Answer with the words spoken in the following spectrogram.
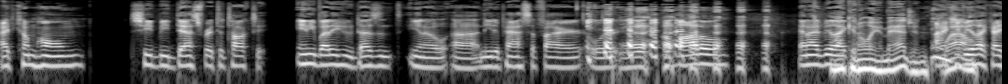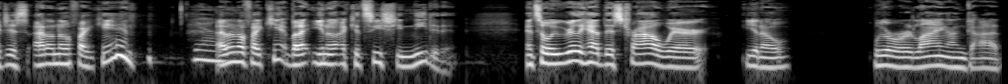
I'd come home, she'd be desperate to talk to anybody who doesn't, you know, uh need a pacifier or a bottle. And I'd be like, I can only imagine. I wow. could be like, I just I don't know if I can. Yeah. I don't know if I can, but I, you know, I could see she needed it. And so we really had this trial where, you know, we were relying on God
